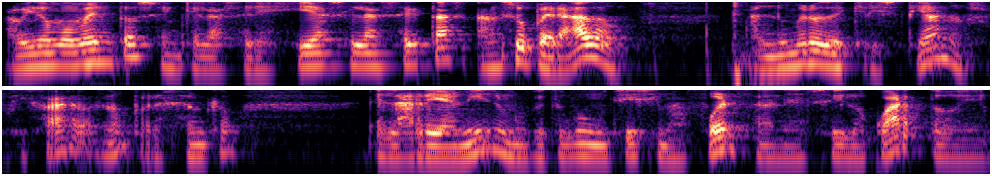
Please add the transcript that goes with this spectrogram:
Ha habido momentos en que las herejías y las sectas han superado al número de cristianos, fijaros, ¿no? Por ejemplo, el arrianismo, que tuvo muchísima fuerza en el siglo IV,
